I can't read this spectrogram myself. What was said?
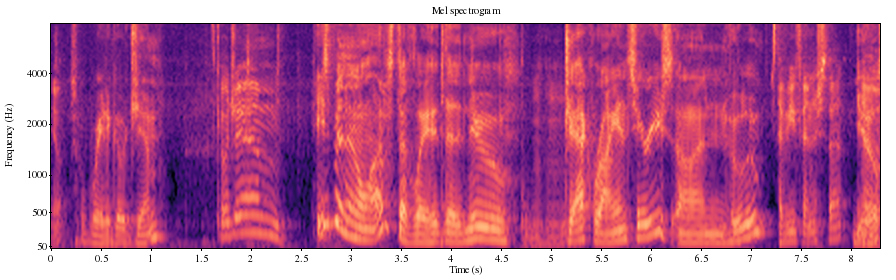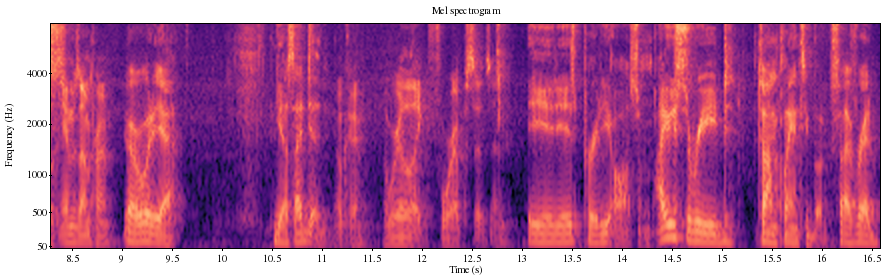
Yep. so way to go jim Go Jim. He's been in a lot of stuff lately. The new Mm-hmm. Jack Ryan series on Hulu. Have you finished that? Yes. No, Amazon Prime. Or what? Yeah. Yes, I did. Okay, we're like four episodes in. It is pretty awesome. I used to read Tom Clancy books. I've read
